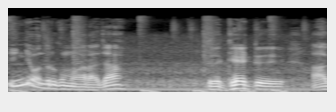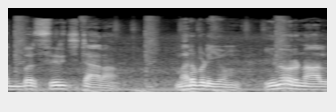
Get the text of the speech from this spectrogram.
இங்கே வந்திருக்கும் மகாராஜா. இதை கேட்டு அக்பர் சிரிச்சிட்டாராம். மறுபடியும் இன்னொரு நாள்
